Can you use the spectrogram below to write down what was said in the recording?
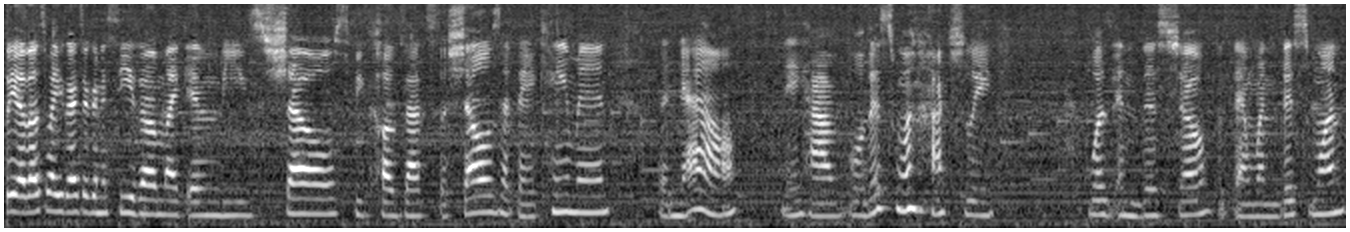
but yeah that's why you guys are gonna see them like in these shells because that's the shells that they came in. But now they have well this one actually was in this shell but then when this one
